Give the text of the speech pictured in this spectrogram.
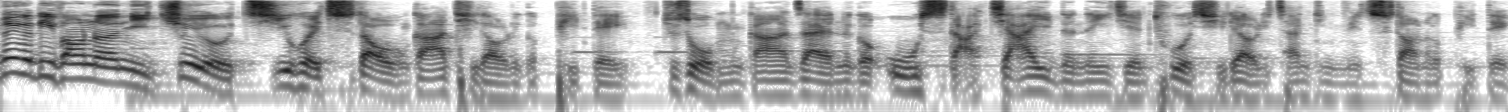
那个地方呢，你就有机会吃到我们刚刚提到的一个 pda 就是我们刚刚在那个乌斯达嘉义的那一间土耳其料理餐厅里面吃到那个 pda。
